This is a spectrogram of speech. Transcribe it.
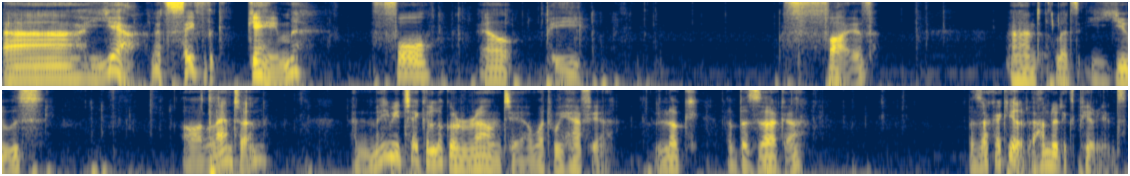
Uh, yeah, let's save the game for LP 5 and let's use our lantern and maybe take a look around here what we have here look a berserker berserker killed 100 experience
